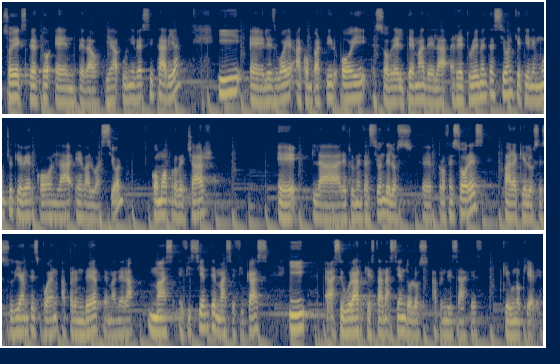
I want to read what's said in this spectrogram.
Soy experto en pedagogía universitaria y eh, les voy a compartir hoy sobre el tema de la retroalimentación que tiene mucho que ver con la evaluación, cómo aprovechar eh, la retroalimentación de los eh, profesores para que los estudiantes puedan aprender de manera más eficiente, más eficaz y asegurar que están haciendo los aprendizajes que uno quiere.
